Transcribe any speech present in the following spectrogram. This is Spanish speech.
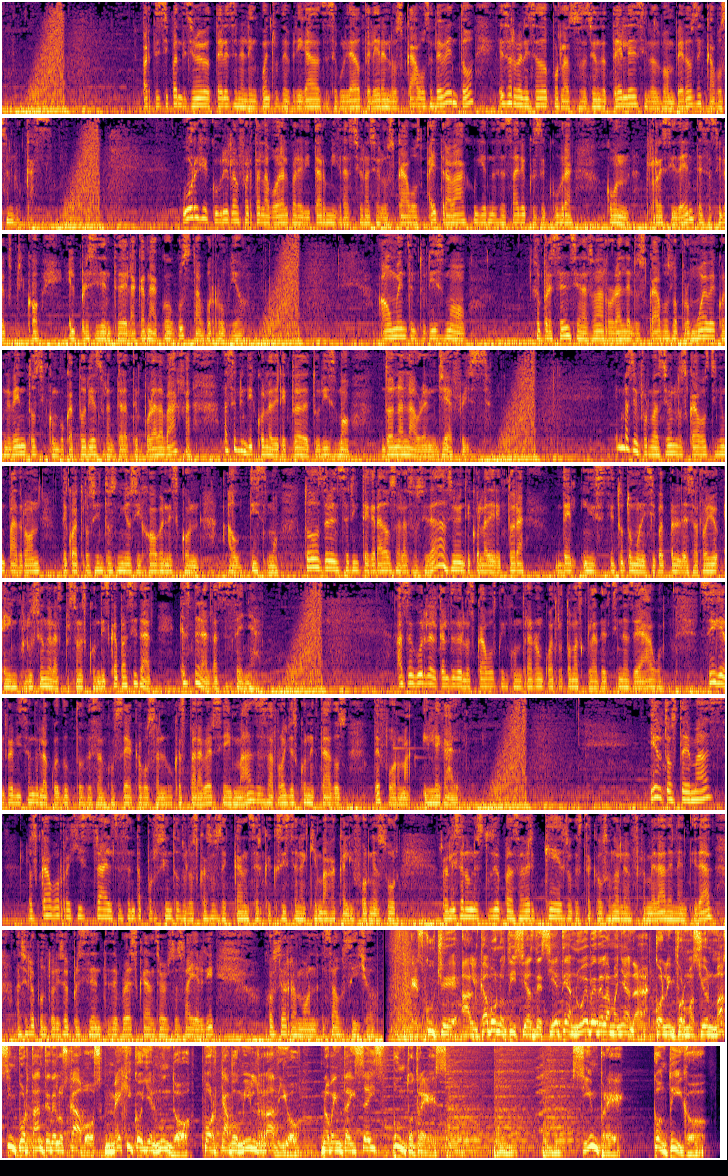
Participan 19 hoteles en el encuentro de brigadas de seguridad hotelera en Los Cabos. El evento es organizado por la Asociación de Hoteles y los Bomberos de Cabo San Lucas. Urge cubrir la oferta laboral para evitar migración hacia los cabos. Hay trabajo y es necesario que se cubra con residentes, así lo explicó el presidente de la Canaco, Gustavo Rubio. Aumenta el turismo su presencia en la zona rural de Los Cabos lo promueve con eventos y convocatorias durante la temporada baja, así lo indicó la directora de turismo, Donna Lauren Jeffries. En más información, Los Cabos tiene un padrón de 400 niños y jóvenes con autismo. Todos deben ser integrados a la sociedad, así lo indicó la directora del Instituto Municipal para el Desarrollo e Inclusión de las Personas con Discapacidad, Esmeralda Ceseña. Asegura el alcalde de Los Cabos que encontraron cuatro tomas clandestinas de agua. Siguen revisando el acueducto de San José a Cabo San Lucas para ver si hay más desarrollos conectados de forma ilegal. Y otros temas, Los Cabos registra el 60% de los casos de cáncer que existen aquí en Baja California Sur. Realizan un estudio para saber qué es lo que está causando la enfermedad en la entidad. Así lo puntualizó el presidente de Breast Cancer Society, José Ramón Saucillo. Escuche Al Cabo Noticias de 7 a 9 de la mañana con la información más importante de los cabos, México y el mundo por Cabo Mil Radio 96.3. Siempre contigo.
